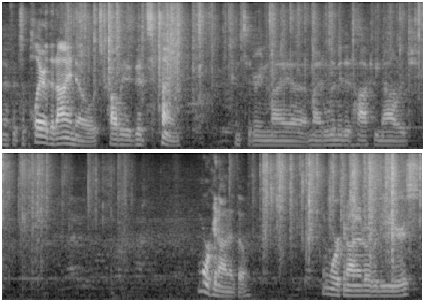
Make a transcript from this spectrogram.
And if it's a player that I know, it's probably a good sign, considering my uh, my limited hockey knowledge. I'm working on it though. Been working on it over the years.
